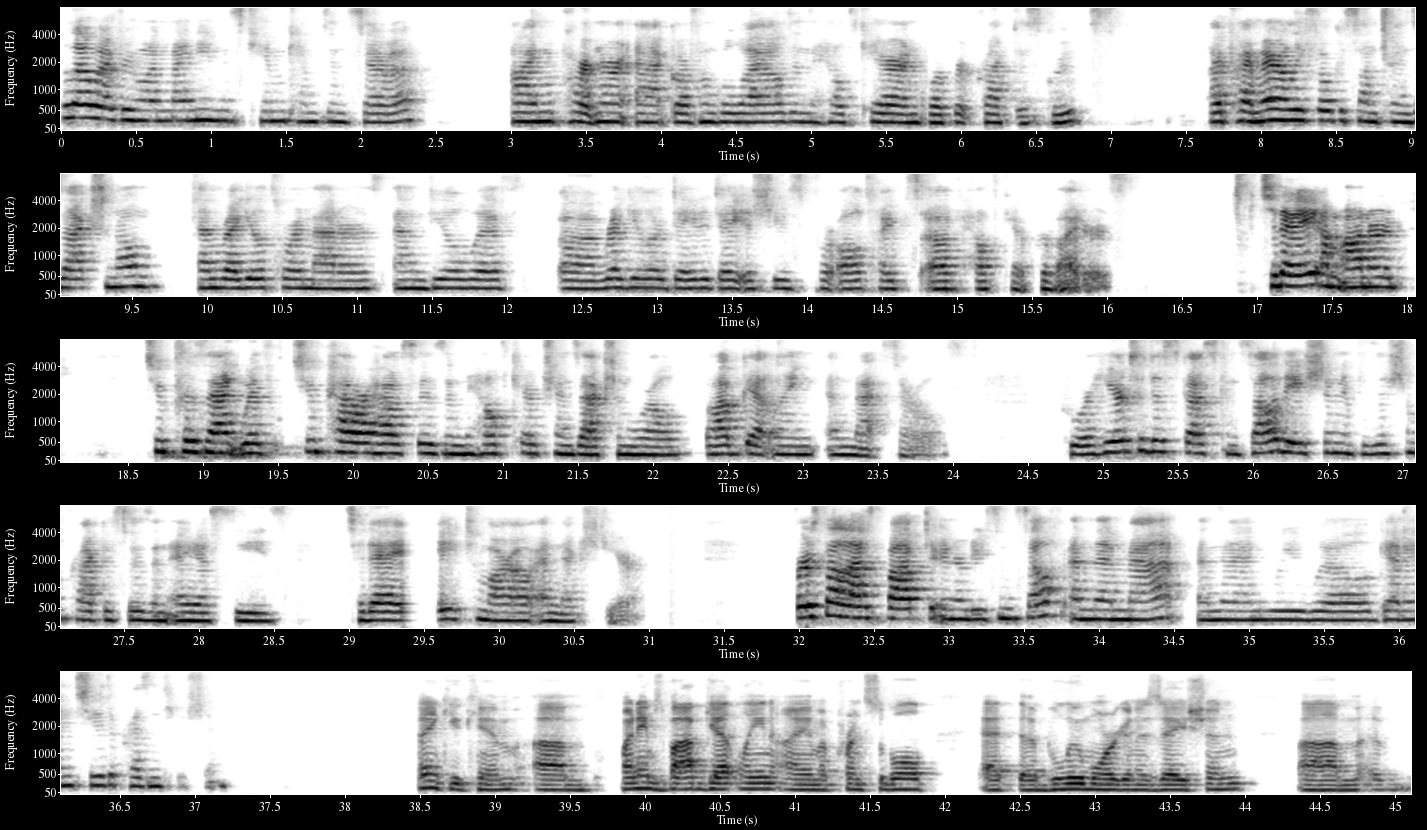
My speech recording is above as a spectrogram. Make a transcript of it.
Hello, everyone. My name is Kim Kempton Serra. I'm a partner at Garfunkel Wild in the healthcare and corporate practice groups. I primarily focus on transactional and regulatory matters and deal with uh, regular day to day issues for all types of healthcare providers. Today, I'm honored to present with two powerhouses in the healthcare transaction world, Bob Goettling and Matt Searles, who are here to discuss consolidation in physician practices and ASCs today, tomorrow, and next year. First, I'll ask Bob to introduce himself and then Matt, and then we will get into the presentation. Thank you, Kim. Um, my name is Bob Goettling. I am a principal at the Bloom organization. Um,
